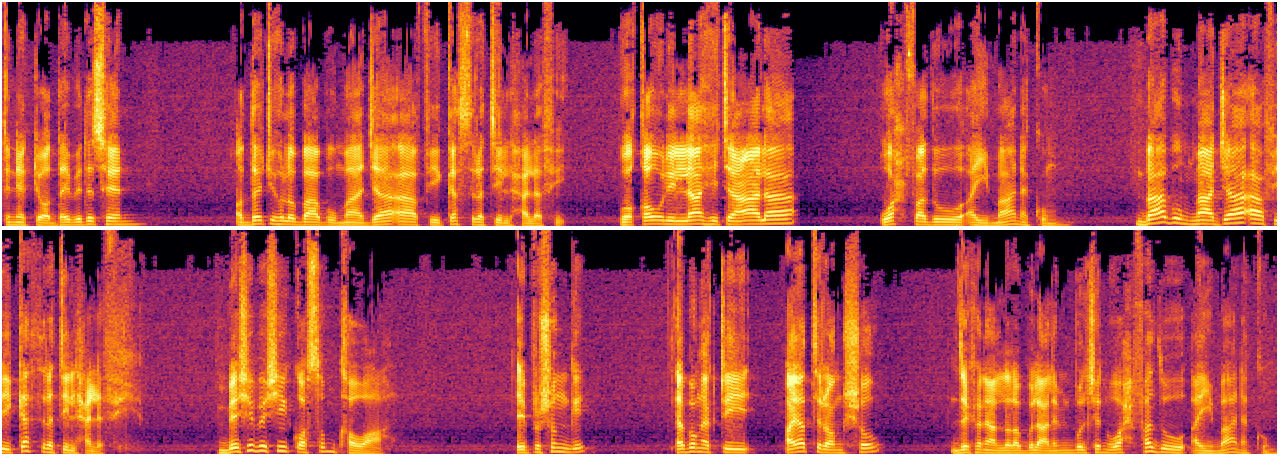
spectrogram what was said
তিনি একটি অধ্যায় বেঁধেছেন। অধ্যায়টি হলো বাবু মা জা ফি কাসরাতিল হালাফি ওয়াকাউলিল্লাহি তাআলা ওয়াহফাদু আইমানাকুম। বাবু মা জা ফি কাসরাতিল হালাফি। বেশি বেশি কসম খাওয়া। এই প্রসঙ্গে এবং একটি আয়াতের অংশ যেখানে আল্লাহ রাবুল্লাহ আলমিন বলছেন ওয়াহফাজু আইমানাকুম।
